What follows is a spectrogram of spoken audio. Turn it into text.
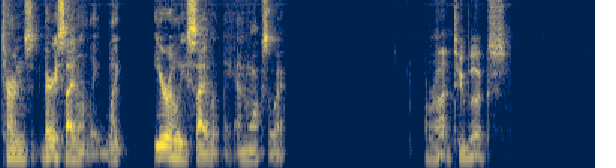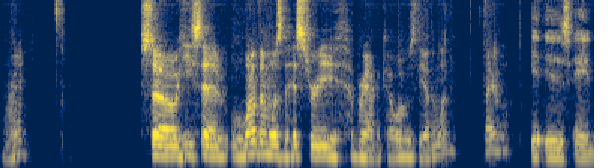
turns very silently like eerily silently and walks away All right, two books. All right. So he said, well, one of them was the history of Ravnica. What was the other one? Title? It is a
